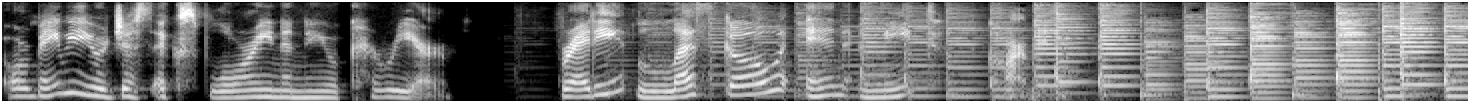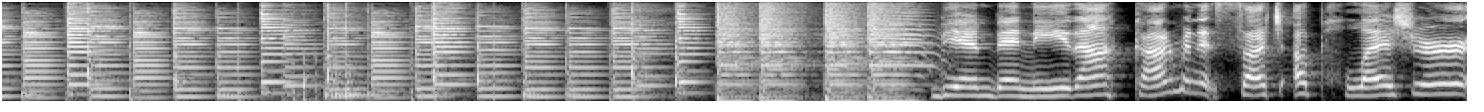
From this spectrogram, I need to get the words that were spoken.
Or maybe you're just exploring a new career. Ready? Let's go and meet Carmen. Bienvenida, Carmen. It's such a pleasure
